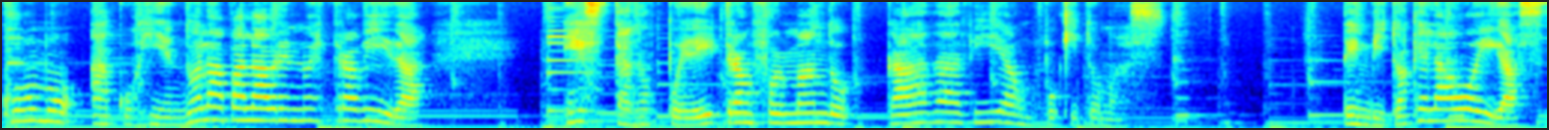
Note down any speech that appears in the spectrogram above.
cómo acogiendo la palabra en nuestra vida, esta nos puede ir transformando cada día un poquito más. Te invito a que la oigas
